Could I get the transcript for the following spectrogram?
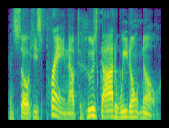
And so he's praying. Now, to whose God, we don't know.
